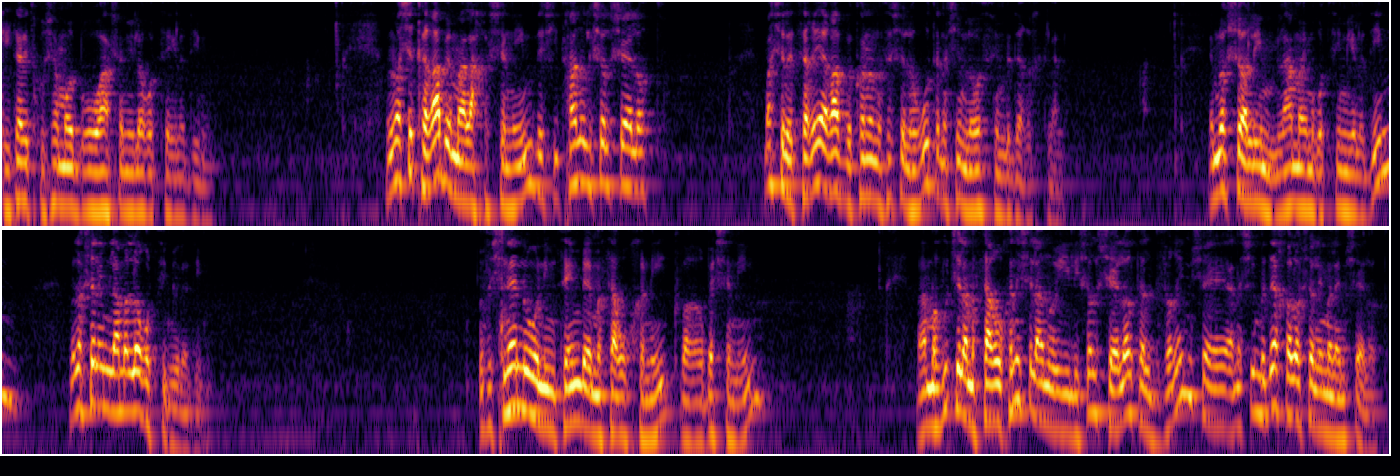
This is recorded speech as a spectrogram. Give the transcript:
כי הייתה לי תחושה מאוד ברורה שאני לא רוצה ילדים. ומה שקרה במהלך השנים זה שהתחלנו לשאול שאלות. מה שלצערי הרב בכל הנושא של הורות אנשים לא עושים בדרך כלל. הם לא שואלים למה הם רוצים ילדים, ולא שואלים למה לא רוצים ילדים. ושנינו נמצאים במסע רוחני כבר הרבה שנים, והמהות של המסע הרוחני שלנו היא לשאול שאלות על דברים שאנשים בדרך כלל לא שואלים עליהם שאלות.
